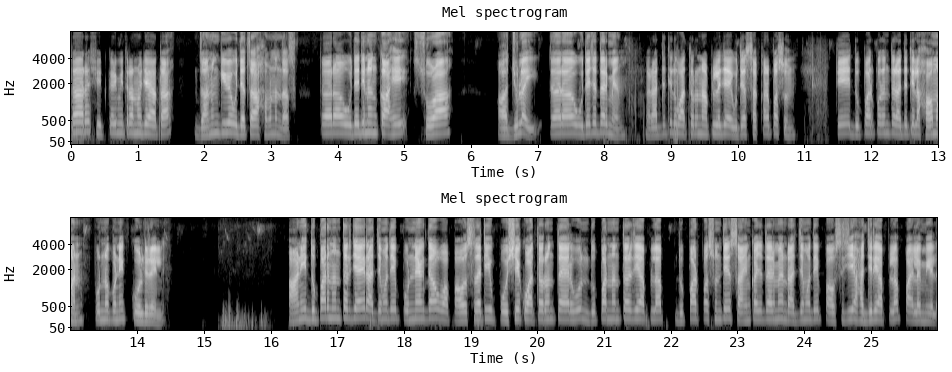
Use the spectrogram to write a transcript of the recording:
तर शेतकरी मित्रांनो जे आता जाणून घेऊया उद्याचा हवामान अंदाज. तर उद्या दिनांक आहे सोळा जुलै. तर उद्याच्या दरम्यान राज्यातील वातावरण आपलं जे आहे उद्या सकाळपासून ते दुपारपर्यंत राज्यातील हवामान पूर्णपणे कोरडे राहील. आणि दुपारनंतर जे आहे राज्यामध्ये पुन्हा एकदा वा पावसासाठी पोषक वातावरण तयार होऊन दुपारनंतर जे आपला दुपारपासून ते सायंकाळच्या दरम्यान राज्यामध्ये पावसाची हजेरी आपल्याला पाहायला मिळेल.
